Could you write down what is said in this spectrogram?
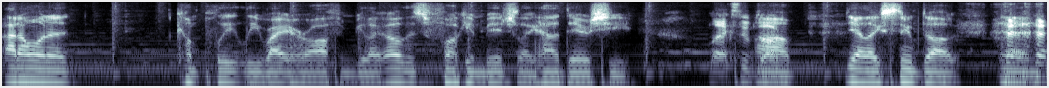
I don't want to completely write her off and be like, oh, this fucking bitch, like, how dare she? Like Snoop Dogg. Um, yeah, like Snoop Dogg. And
